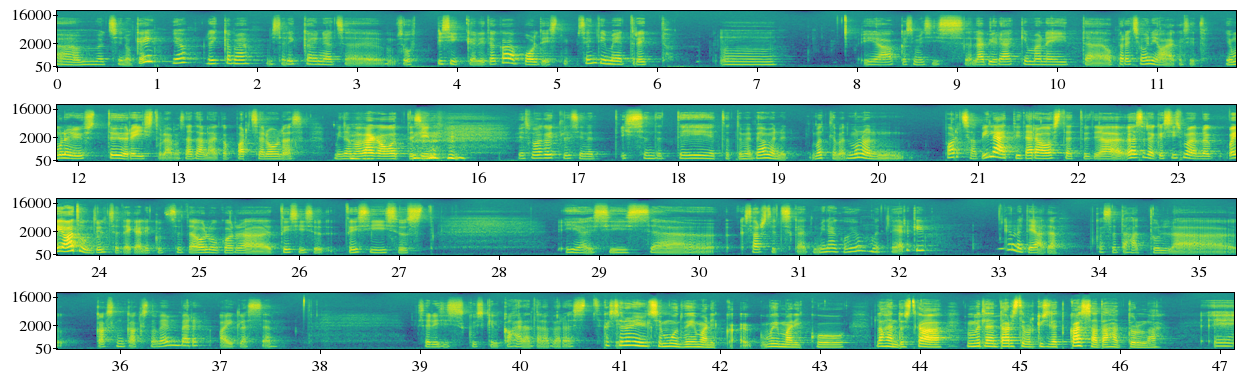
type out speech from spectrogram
ähm,. ma ütlesin okei okay,, jah, lõikame, mis seal ikka on ju, et see suht pisike oli ta ka, poolteist sentimeetrit mm ja hakkasime siis läbi rääkima neid äh, operatsiooniaegasid. ja mul oli just tööreis tulemas nädal aega Barcelonas mida ma väga ootasin. ja siis ma ka ütlesin, et issand, et ei, et oota, me peame nüüd mõtlema, et mul on Partsa piletid ära ostetud ja ühesõnaga siis ma nagu, ma ei adunud üldse tegelikult seda olukorra tõsisu-, tõsisust. ja siis äh, see arst ütles ka, et mine koju, mõtle järgi ja anna teada, kas sa tahad tulla kakskümmend kaks november haiglasse see oli siis kuskil kahe nädala pärast. kas seal oli üldse muud võimalik, võimalikku lahendust ka? ma mõtlen, et arsti poolt küsida, et kas sa tahad tulla e,?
